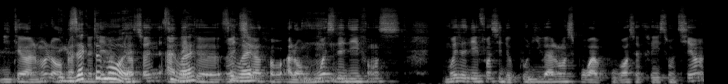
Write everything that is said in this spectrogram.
littéralement, le remplaçant Exactement, de Kyle Anderson avec un tir à trois Alors, moins de défense, moins de défense et de polyvalence pour pouvoir se créer son tir,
